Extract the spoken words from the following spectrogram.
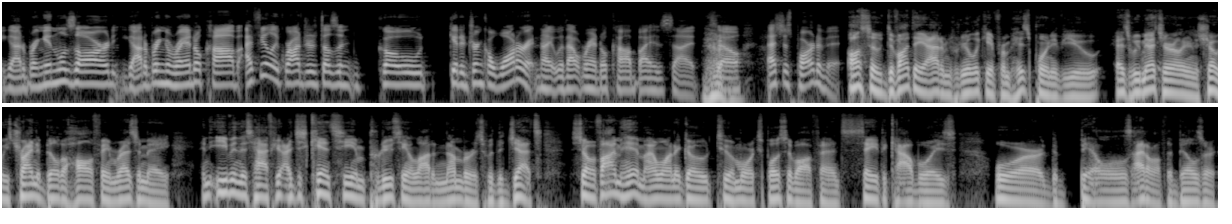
you got to bring in Lazard, you got to bring in Randall Cobb. I feel like Rodgers doesn't go get a drink of water at night without Randall Cobb by his side. So that's just part of it. Also, Davante Adams, when you're looking at it from his point of view, as we mentioned earlier in the show, he's trying to build a Hall of Fame resume. And even this half year, I just can't see him producing a lot of numbers with the Jets. So if I'm him, I want to go to a more explosive offense, say the Cowboys or the Bills. I don't know if the Bills are.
